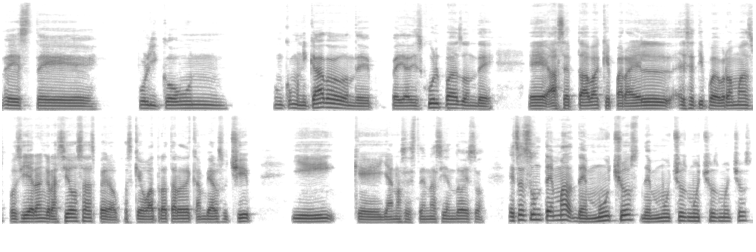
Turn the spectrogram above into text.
este, publicó un, un comunicado donde pedía disculpas, donde eh, aceptaba que para él ese tipo de bromas pues sí eran graciosas, pero pues que va a tratar de cambiar su chip y que ya nos estén haciendo eso. Ese es un tema de muchos, de muchos, muchos, muchos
